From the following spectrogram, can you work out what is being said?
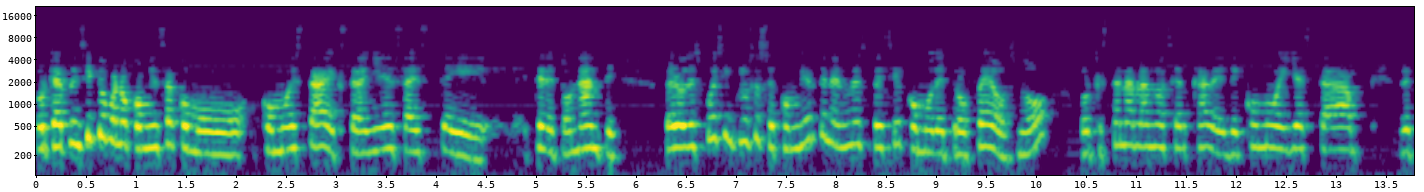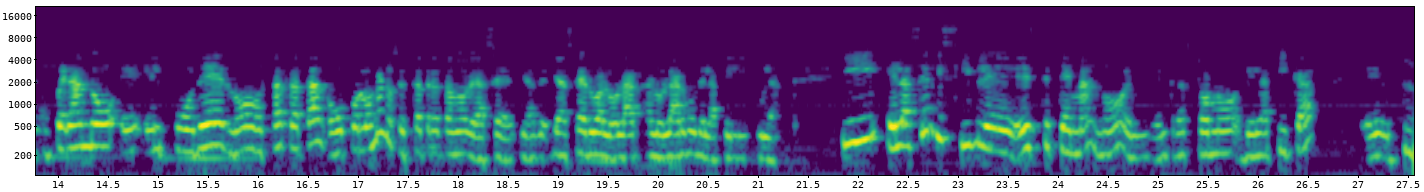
Porque al principio, bueno, comienza como, como esta extrañeza, este, este detonante, pero después incluso se convierten en una especie como de trofeos, ¿no? Porque están hablando acerca de, cómo ella está recuperando eh, el poder, ¿no? está tratando, o por lo menos está tratando de, hacer, de, hacerlo a lo, largo de la película. Y el hacer visible este tema, ¿no? El, trastorno de la pica, eh, pues,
